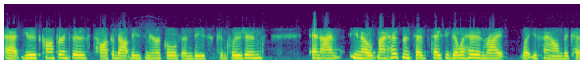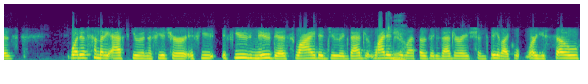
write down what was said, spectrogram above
at youth conferences talk about these miracles and these conclusions, and I'm, you know, my husband said, Stacy, go ahead and write what you found because what if somebody asked you in the future if you if you knew this why did you exaggerate why did yeah. you let those exaggerations be? Like are you so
